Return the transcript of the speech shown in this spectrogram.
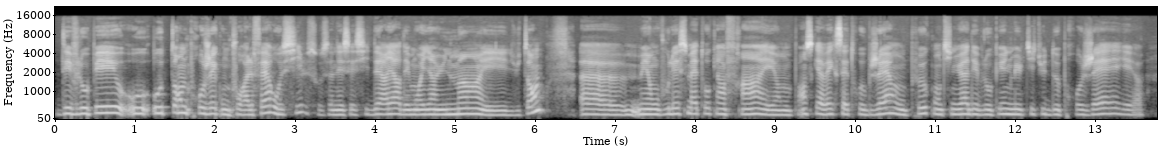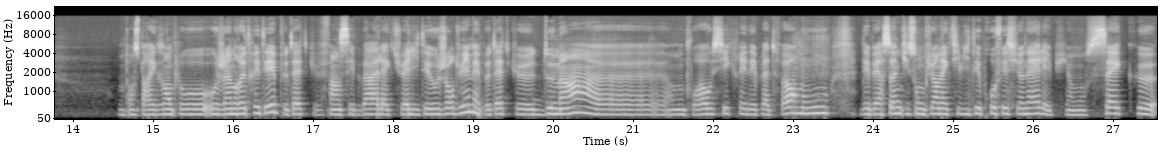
développer autant de projets qu'on pourra le faire aussi, parce que ça nécessite derrière des moyens humains et du temps. Euh, mais on voulait se mettre aucun frein et on pense qu'avec cet objet, on peut continuer à développer une multitude de projets. Et, euh, on pense par exemple aux, jeunes retraités. Peut-être que, enfin, c'est pas l'actualité aujourd'hui, mais peut-être que demain, euh, on pourra aussi créer des plateformes où des personnes qui sont plus en activité professionnelle et puis on sait que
